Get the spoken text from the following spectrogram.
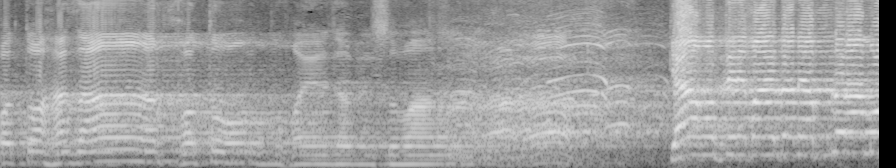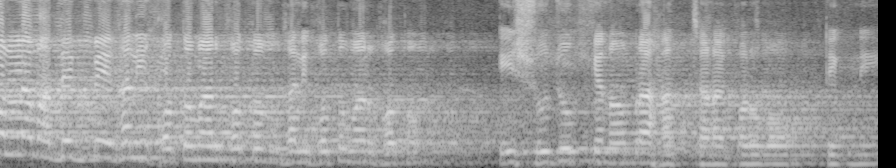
কত হাজার খতম হয়ে যাবে সুমান কেমতের ময়দানে আপনারা মোল্লামা দেখবে, খালি খতম আর খতম, খালি খতম আর খতম। এই সুযোগ কেন আমরা হাতছাড়া করব? ঠিক নেই।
